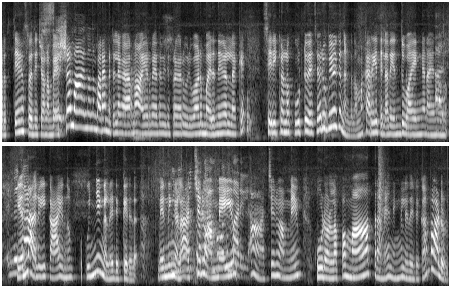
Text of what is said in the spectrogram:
പ്രത്യേകം ശ്രദ്ധിച്ചോണം. വിഷമായെന്നൊന്നും പറയാൻ പറ്റില്ല. കാരണം ആയുർവേദ വിധിപ്രകാരം ഒരുപാട് മരുന്നുകളിലൊക്കെ ശരിക്കുള്ള കൂട്ടുവെച്ച് അവർ ഉപയോഗിക്കുന്നുണ്ട്. നമുക്കറിയത്തില്ല അത് എന്തുവാ എങ്ങനെയെന്നൊന്നും. എന്നാലും ഈ കായൊന്നും കുഞ്ഞുങ്ങൾ എടുക്കരുത്. നിങ്ങൾ അച്ഛനും അമ്മയും ആ അച്ഛനും അമ്മയും കൂടെ ഉള്ളപ്പോൾ മാത്രമേ നിങ്ങൾ ഇത് എടുക്കാൻ പാടുള്ളൂ.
